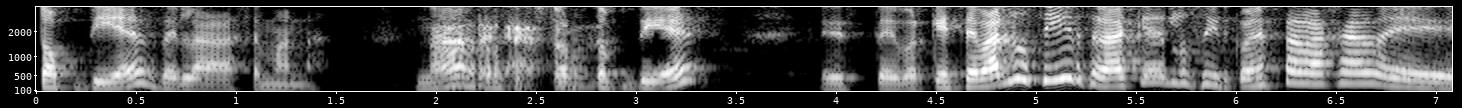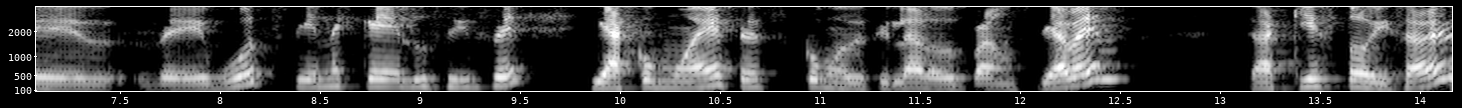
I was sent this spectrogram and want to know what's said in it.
top 10 de la semana. ¿No? top 10. Este, porque se va a lucir, se va a querer lucir. Con esta baja de, de Woods tiene que lucirse. Ya como es, es como decirle a los Browns, ya ven, aquí estoy, ¿sabes?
